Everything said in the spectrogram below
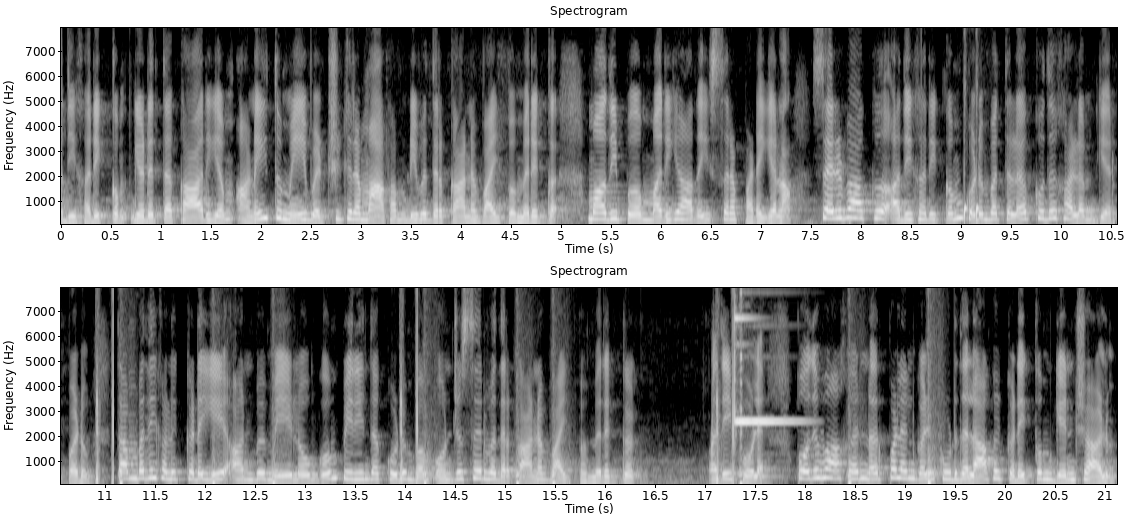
அதிகரிக்கும். எடுத்த காரியம் அனைத்துமே வெற்றிகரமாக முடிவதற்கான வாய்ப்பும் இருக்கு. மதிப்பு மரியாதை சிறப்படையலாம். செல்வாக்கு அதிகரிக்கும். குடும்பத்தில் குதூகலம் ஏற்படும். தம்பதிகளுக்கிடையே அன்பு மேலோங்கும். பிரிந்த குடும்பம் ஒன்று சேர்வதற்கான வாய்ப்பும் இருக்குது அதே போல பொதுவாக நற்பலன்கள் கூடுதலாக கிடைக்கும் என்றாலும்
